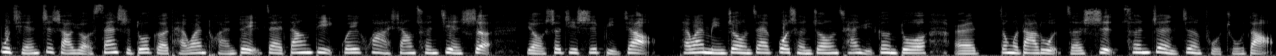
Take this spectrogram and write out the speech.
目前至少有三十多个台湾团队在当地规划乡村建设，有设计师比较。台湾民众在过程中参与更多，而中国大陆则是村镇政府主导。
